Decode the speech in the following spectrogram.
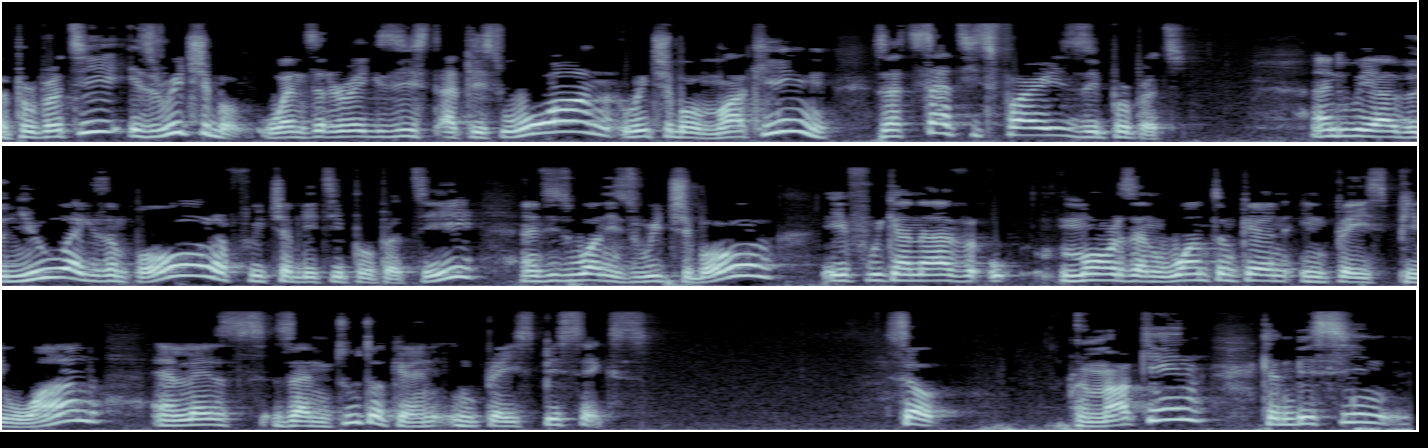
A property is reachable when there exists at least one reachable marking that satisfies the property. And we have a new example of reachability property, and this one is reachable if we can have more than one token in place P1 and less than two tokens in place P6. So a marking can be seen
